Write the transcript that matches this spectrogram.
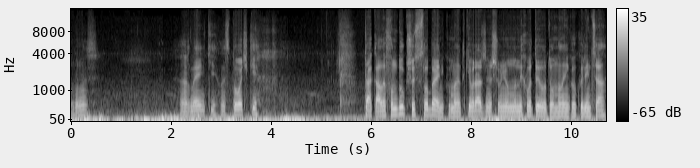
Ось. Гарненькі листочки. Так, але фундук щось слабенько. У мене таке враження, що в ньому не хватило того маленького корінця,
